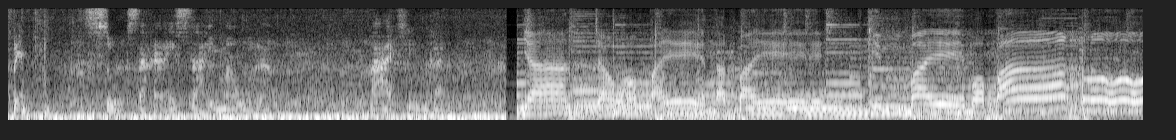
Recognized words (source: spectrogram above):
เป็ด สูตรสหายสายเมานะครับไปชิมกันยานเจ้าเอาไปตัดใบทิมไว้บ่ปากล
